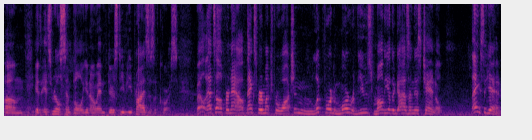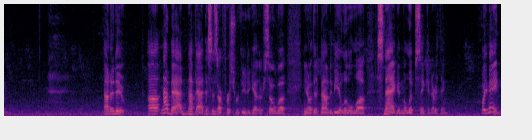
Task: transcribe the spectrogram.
Um, it, it's real simple, you know. And there's DVD prizes, of course. Well, that's all for now. Thanks very much for watching. Look forward to more reviews from all the other guys on this channel. Thanks again. How'd I do? Uh, not bad, not bad. This is our first review together, so, uh, you know, there's bound to be a little uh, snag in the lip sync and everything. What do you mean?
